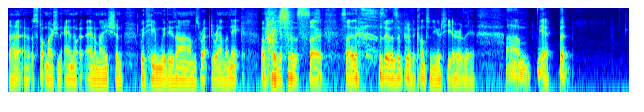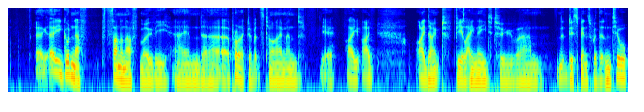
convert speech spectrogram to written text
uh, stop motion an- animation with him with his arms wrapped around the neck of Pegasus. so, so there was a bit of a continuity error there. Um, yeah, but a, a, good enough, fun enough movie and uh, a product of its time. And yeah, I, I, I don't feel a need to um, dispense with it until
